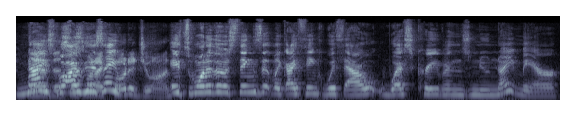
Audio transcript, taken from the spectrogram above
Yeah, Nice. this well, I was gonna I say quoted you on. it's one of those things that like I think without Wes Craven's New Nightmare,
